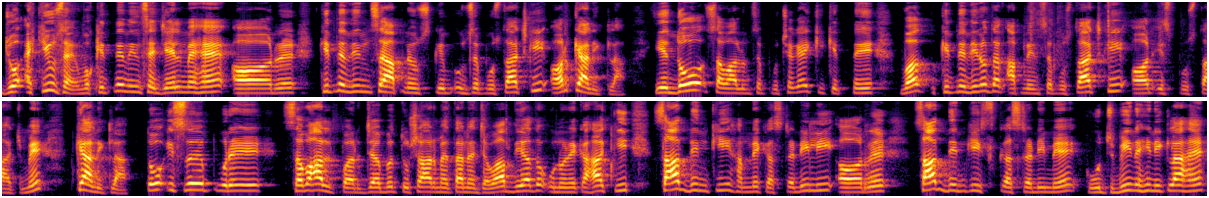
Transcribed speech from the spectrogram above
जो एक्यूज हैं, वो कितने दिन से जेल में हैं और कितने दिन से आपने उसकी, उनसे पूछताछ की और क्या निकला? ये दो सवाल उनसे पूछे गए कि कितने वक्त, कितने दिनों तक आपने इनसे पूछताछ की और इस पूछताछ में क्या निकला? तो इस पूरे सवाल पर जब तुषार मेहता ने जवाब दिया तो उन्होंने कहा कि सात दिन की हमने कस्टडी ली और सात दिन की इस कस्टडी में कुछ भी नहीं निकला है।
